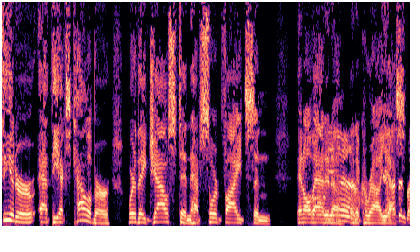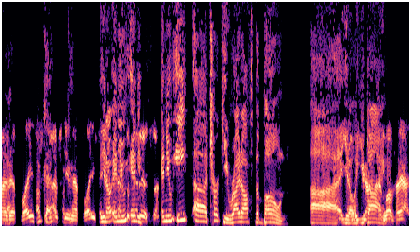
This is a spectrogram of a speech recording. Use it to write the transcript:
theater at the Excalibur where they joust and have sword fights and and all that Oh, in yeah. a in a corral. Yeah, yes, I've been by Yeah. that place. Okay, I've seen that place. You know, and That's you and you, and you eat uh, turkey right off the bone. Uh, you know, you God, I love that.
